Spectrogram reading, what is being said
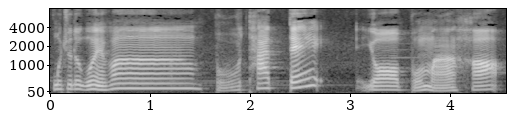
我觉得这样放不太对，也不蛮好。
